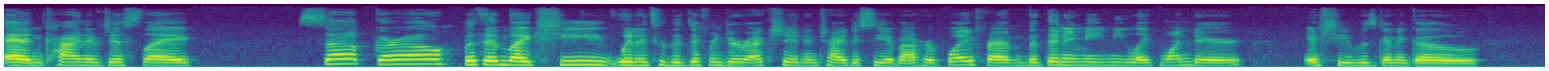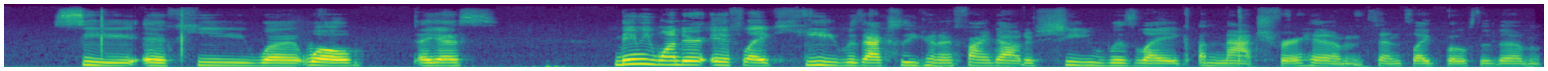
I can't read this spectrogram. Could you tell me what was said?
and kind of just like Sup girl but then like she went into the different direction and tried to see about her boyfriend but then it made me like wonder if she was gonna go see if he was well i guess made me wonder if like he was actually gonna find out if she was like a match for him since like both of them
